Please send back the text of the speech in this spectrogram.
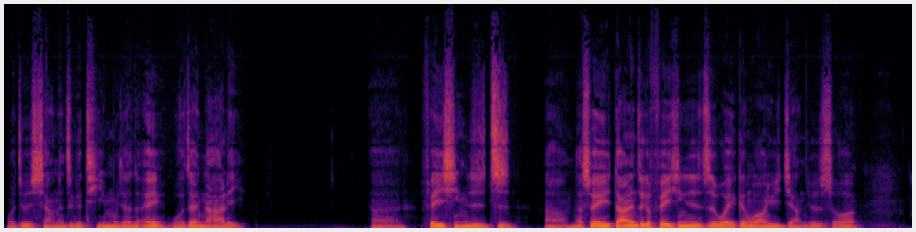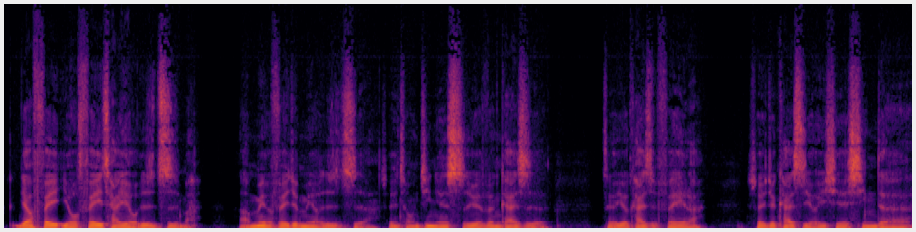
我就想了这个题目叫做哎，我在哪里？呃，飞行日志啊。那所以当然这个飞行日志，我也跟王宇讲，就是说。要飞有飞才有日志嘛，啊，没有飞就没有日志啊，所以从今年十月份开始，这个又开始飞了，所以就开始有一些新的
